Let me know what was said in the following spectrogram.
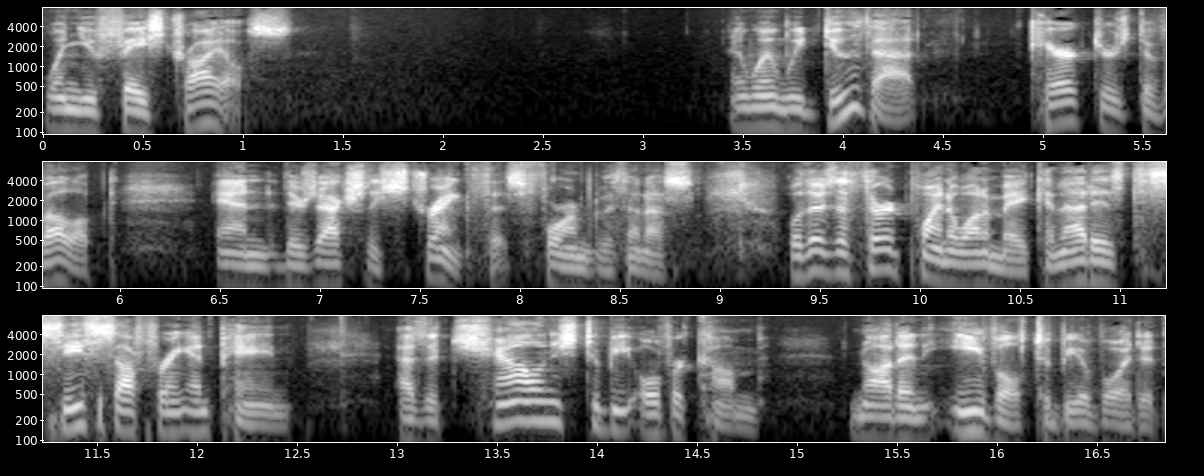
when you face trials. And when we do that, character is developed and there's actually strength that's formed within us. Well, there's a third point I want to make, and that is to see suffering and pain as a challenge to be overcome, not an evil to be avoided.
